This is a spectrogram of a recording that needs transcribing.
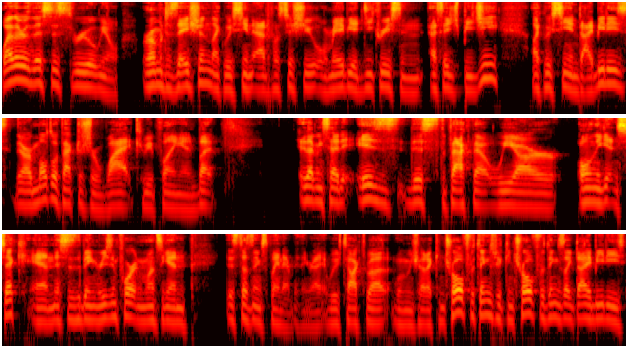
whether this is through, you know, aromatization, like we see in adipose tissue, or maybe a decrease in SHBG, like we see in diabetes, there are multiple factors for why it could be playing in. But that being said, is this the fact that we are only getting sick and this is the big reason for it? And once again, this doesn't explain everything, right? We've talked about when we try to control for things, we control for things like diabetes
